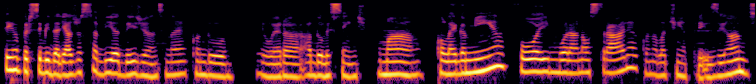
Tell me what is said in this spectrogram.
tenho percebido, aliás, já sabia desde antes, né? Quando eu era adolescente. Uma colega minha foi morar na Austrália quando ela tinha 13 anos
